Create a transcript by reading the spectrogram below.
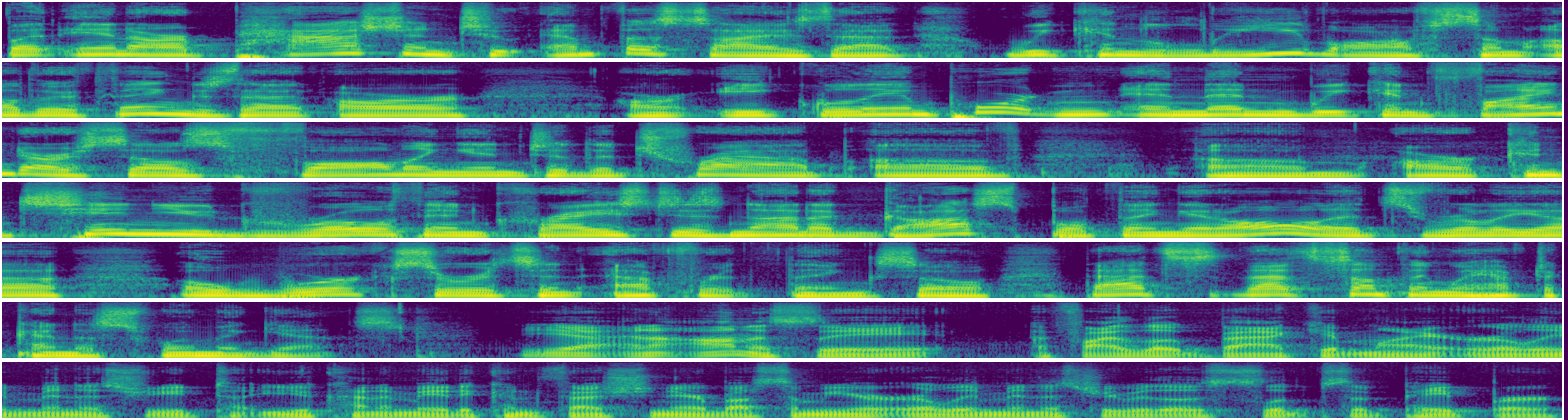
But in our passion to emphasize that we can leave off some other things that are are equally important. And then we can find ourselves falling into the trap of um, our continued growth in Christ is not a gospel thing at all. It's really a, a works or it's an effort thing. So that's that's something we have to kind of swim against. Yeah, and honestly, if I look back at my early ministry, you, kind of made a confession here about some of your early ministry with those slips of paper.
